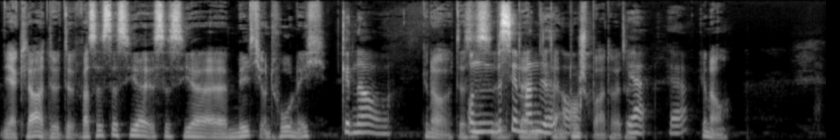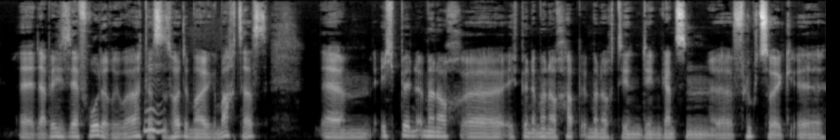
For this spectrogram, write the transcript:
Ja, klar. Du, du, was ist das hier? Ist es hier äh, Milch und Honig? Genau. Genau, das und ist ein bisschen dein, Mandel dein auch. Duschbad heute. Ja, ja. Genau. Äh, da bin ich sehr froh darüber, dass mhm. du es heute mal gemacht hast. Ähm, ich bin immer noch, äh, ich bin immer noch, hab immer noch den den ganzen äh, Flugzeuggestank äh,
